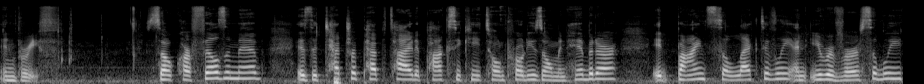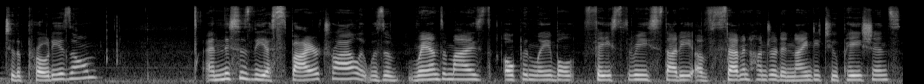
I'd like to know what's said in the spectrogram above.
in brief. So carfilzomib is a tetrapeptide epoxyketone proteasome inhibitor. It binds selectively and irreversibly to the proteasome. And this is the ASPIRE trial. It was a randomized open label phase three study of 792 patients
